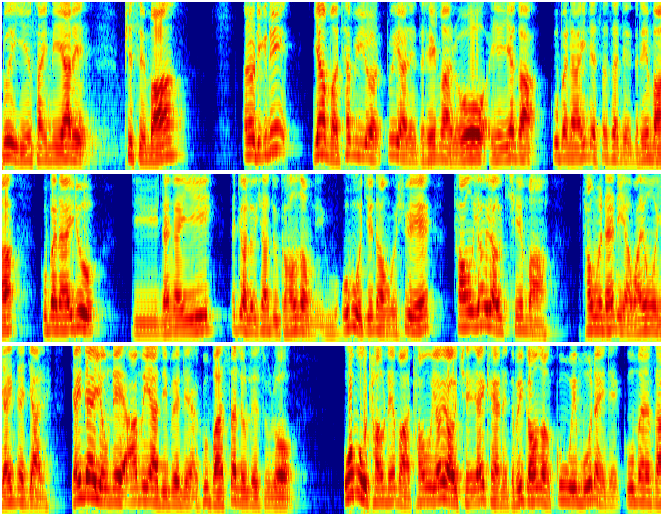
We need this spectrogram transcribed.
တွေ့ရင်ဆိုင်နေရတဲ့ဖြစ်စဉ်ပါအဲ့တော့ဒီကနေ့ညမှာထပ်ပြီးတော့တွေ့ရတဲ့သတင်းကတော့အရင်ရက်ကကိုပန်နာကြီးနဲ့ဆက်ဆက်တဲ့သတင်းပါကိုပန်နာကြီးတို့ဒီနိုင်ငံရေးတက်ကြွလှုပ်ရှားသူခေါင်းဆောင်တွေကိုအိုးဘိုကျင်းထောင်ကိုရွှေ့တယ်ထောင်ရောက်ရောက်ချင်းမှာထောင်ဝန်ထမ်းတွေကဝိုင်းဝန်းရိုက်နှက်ကြတယ်ရိုက်နှက်ယုံနဲ့အားမရသေးပဲနဲ့အခုဘာဆက်လုပ်လဲဆိုတော့ အိုးဘိုထောင်ထဲမှာထောင်ရောက်ရောက်ချေရိုက်ခံတဲ့တပိတ်ကောင်းဆောင်ကိုဝေမိုးနိုင်တဲ့ကိုမန်သာ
